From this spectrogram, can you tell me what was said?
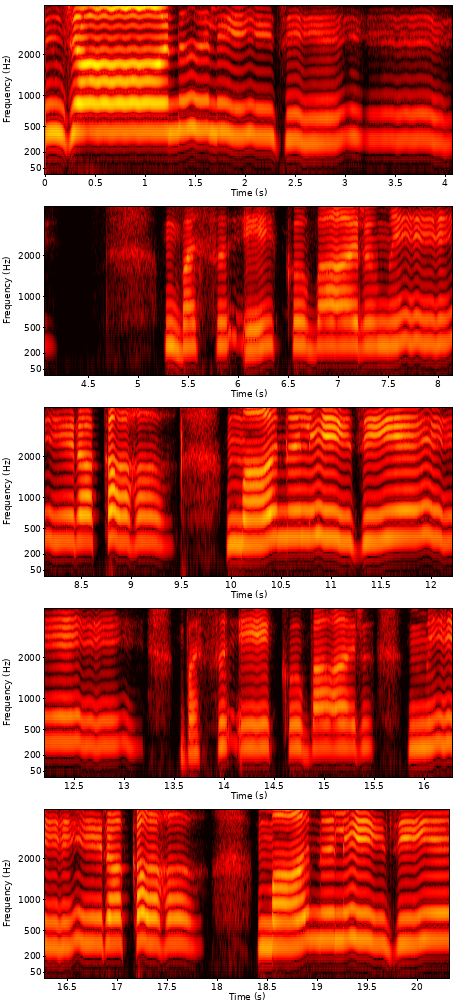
जान लीजिए। बस एक बार मेरा कहा मान लीजिए। बस एक बार मेरा कहा मान लीजिए।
